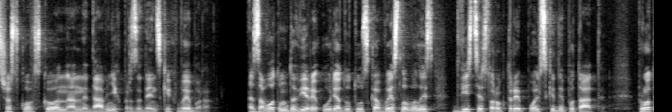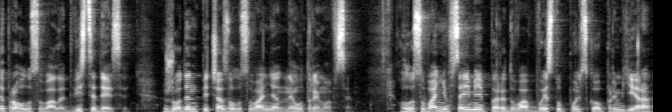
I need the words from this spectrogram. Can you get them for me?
Часковського на недавніх президентських виборах. За вотом довіри уряду Туска висловились 243 польські депутати. Проти проголосували 210. Жоден під час голосування не утримався. Голосуванню в Сеймі передував виступ польського прем'єра,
